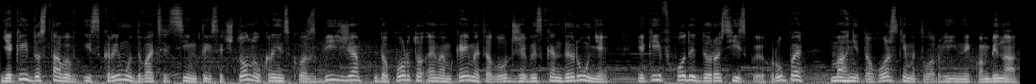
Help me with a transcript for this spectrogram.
який доставив із Криму 27 тисяч тонн українського збіжжя до порту ММК Металурджі в Іскендеруні, який входить до російської групи Магнітогорський металургійний комбінат.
